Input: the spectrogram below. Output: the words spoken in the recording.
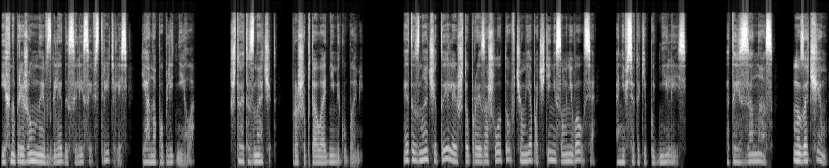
Их напряженные взгляды с Элисой встретились, и она побледнела. «Что это значит?» — прошептала одними губами. «Это значит, Элли, что произошло то, в чем я почти не сомневался. Они все таки поднялись. Это из-за нас. Но зачем?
